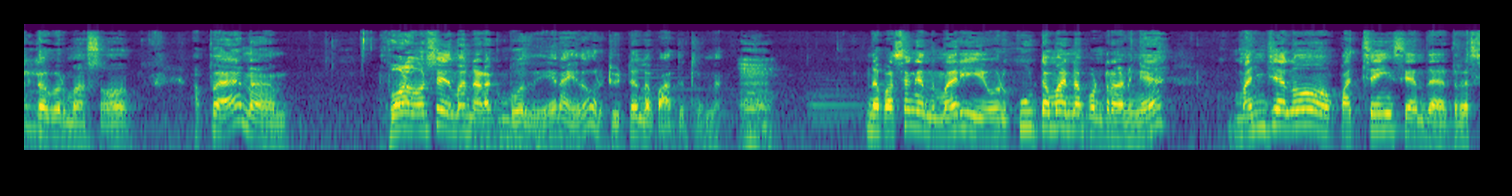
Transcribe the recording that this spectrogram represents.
அக்டோபர் மாசம். அப்ப நான் போன வருஷம் இது மாதிரி நடக்கும்போது நான் ஏதோ ஒரு ட்விட்டர்ல பாத்துட்டு இருந்தேன். இந்த பசங்க இந்த மாதிரி ஒரு கூட்டமா என்ன பண்றானுங்க? மஞ்சளும் பச்சையும் சேர்ந்த Dress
